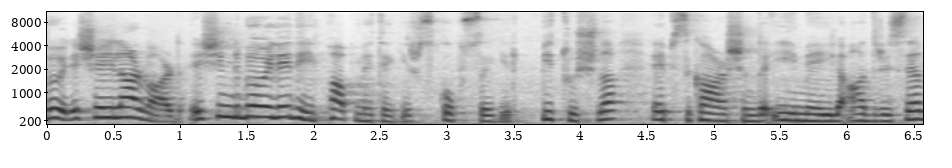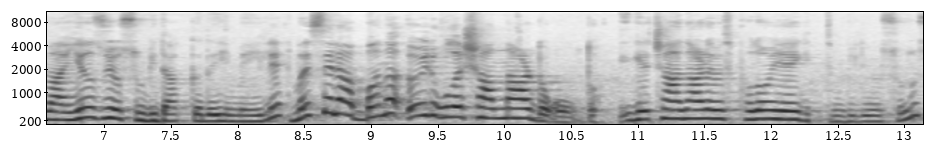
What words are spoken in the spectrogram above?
Böyle şeyler vardı. E şimdi böyle değil. PubMed'e gir, Scopus'a gir. Bir tuşla hepsi karşında. E-maili, adresi hemen yazıyorsun bir dakikada e-maili. Mesela bana öyle ulaşanlar da oldu. Geçenlerde mesela Polonya'ya gittim biliyorsunuz.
